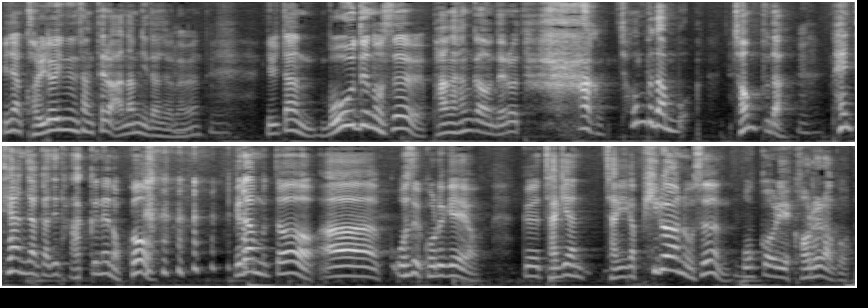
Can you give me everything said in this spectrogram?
그냥 걸려 있는 상태로 안 합니다, 저는. 일단 모든 옷을 방 한가운데로 다 전부 다 뭐- 전부 다 팬티 한 장까지 다 꺼내 놓고 그다음부터 아, 옷을 고르게 해요. 그 자기한 자기가 필요한 옷은 옷걸이에 걸으라고.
